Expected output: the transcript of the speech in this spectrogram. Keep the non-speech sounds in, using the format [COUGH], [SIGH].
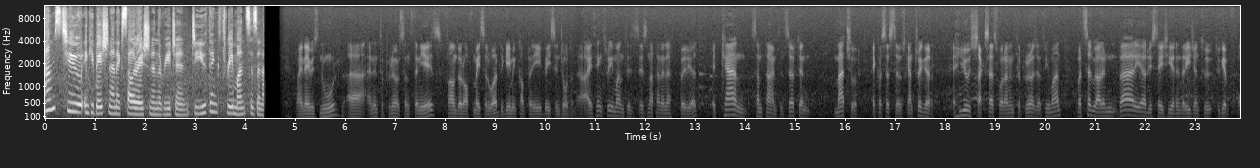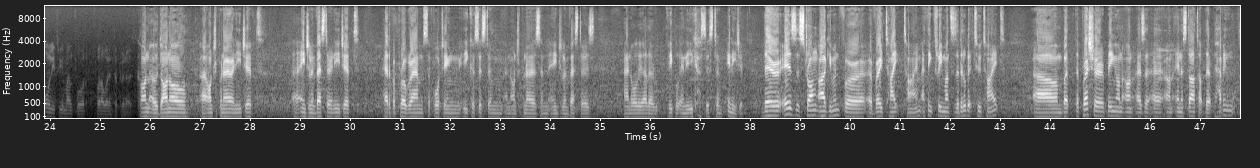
comes to incubation and acceleration in the region, do you think three months is enough? My name is Noor, uh, an entrepreneur since 10 years, founder of Maysalward, the gaming company based in Jordan. Uh, I think three months is, is not an enough period. It can sometimes, in certain mature ecosystems, can trigger a huge success for an entrepreneur in three months. But still, we are in very early stage here in the region to, to give only three months for, for our entrepreneurs. Con O'Donnell, uh, entrepreneur in Egypt, angel investor in Egypt, head of a program supporting ecosystem and entrepreneurs and angel investors and all the other people in the [LAUGHS] ecosystem in Egypt. There is a strong argument for a very tight time. I think three months is a little bit too tight. Um, but the pressure being on, on as a, uh, on, in a startup, having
